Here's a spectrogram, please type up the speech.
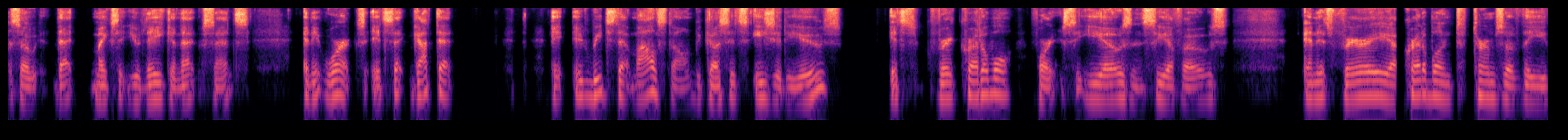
So that makes it unique in that sense. And it works. It's got that, it, it reached that milestone because it's easy to use. It's very credible for CEOs and CFOs. And it's very uh, credible in terms of the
